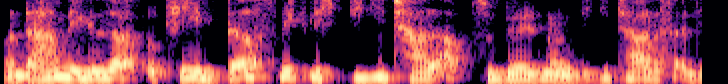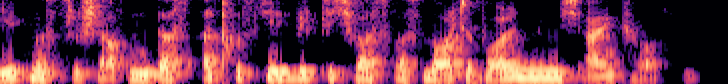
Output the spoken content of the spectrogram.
Und da haben wir gesagt, okay, das wirklich digital abzubilden und digitales Erlebnis zu schaffen, das adressiert wirklich was, was Leute wollen, nämlich einkaufen.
